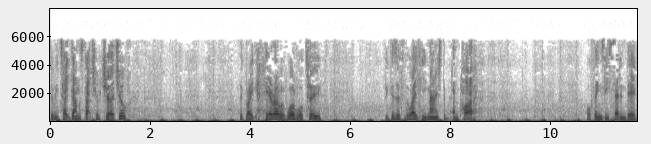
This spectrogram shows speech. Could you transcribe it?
Do we take down the statue of Churchill, the great hero of World War II, because of the way he managed the empire, or things he said and did?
